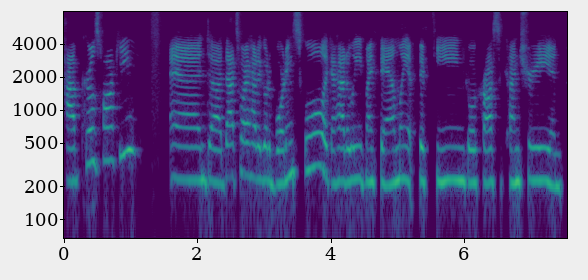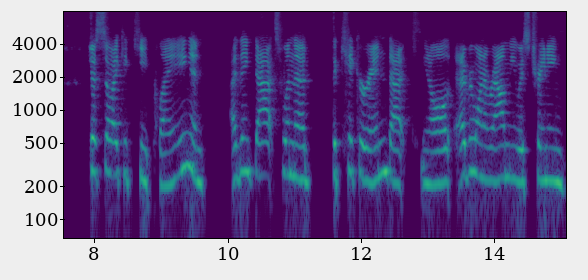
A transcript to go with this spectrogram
have girls hockey, and uh, that's why I had to go to boarding school. Like I had to leave my family at 15, go across the country, and just so I could keep playing. And I think that's when the the kicker in that you know everyone around me was training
